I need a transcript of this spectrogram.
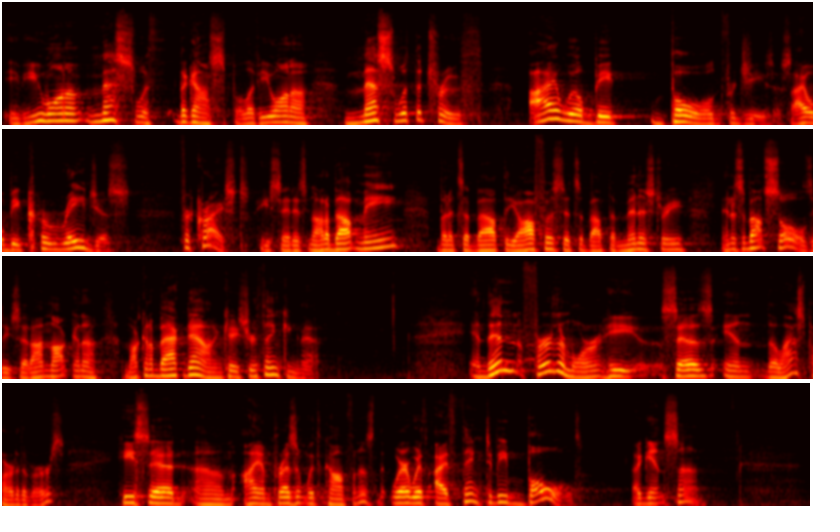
if you want to mess with the gospel, if you want to mess with the truth, I will be bold for Jesus. I will be courageous for Christ. He said, It's not about me, but it's about the office, it's about the ministry, and it's about souls. He said, I'm not going to I'm not going to back down in case you're thinking that. And then, furthermore, he says in the last part of the verse, he said, um, I am present with confidence, wherewith I think to be bold against some.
